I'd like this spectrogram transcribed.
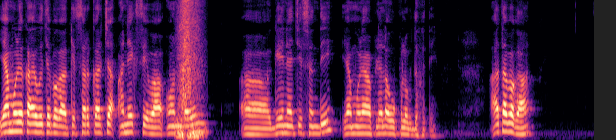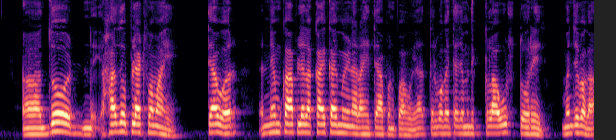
यामुळे काय होते बघा की सरकारच्या अनेक सेवा ऑनलाईन घेण्याची संधी यामुळे आपल्याला उपलब्ध होते. आता बघा जो हा जो प्लॅटफॉर्म आहे त्यावर नेमकं आपल्याला काय काय मिळणार आहे ते आपण पाहूया. तर बघा त्याच्यामध्ये क्लाउड स्टोरेज म्हणजे बघा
